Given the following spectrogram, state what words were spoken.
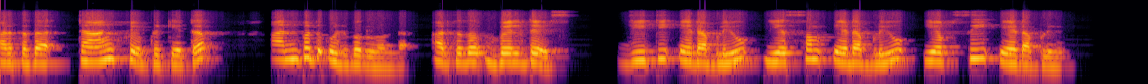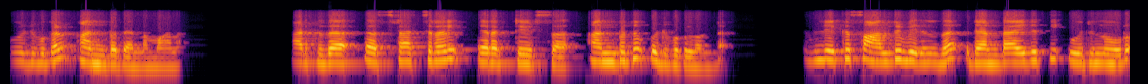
അടുത്തത് ടാങ്ക് ഫാബ്രിക്കേറ്റർ അൻപത് ഒഴിവുകളുണ്ട്. അടുത്തത് welders G T A W S M A W F C A W ഒഴിവുകൾ അൻപത് എണ്ണമാണ്. അടുത്തത് സ്ട്രക്ചറൽ ഇറക്ടേഴ്സ് അൻപത് ഒഴിവുകളുണ്ട്. ഇതിന്റെയൊക്കെ സാലറി വരുന്നത് രണ്ടായിരത്തി ഒരുന്നൂറ്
